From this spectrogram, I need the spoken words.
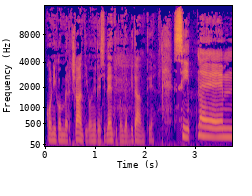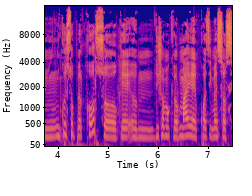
con i commercianti, con i residenti, con gli abitanti? Sì, ehm, in questo percorso che ehm, diciamo che ormai è quasi messo a sistema.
